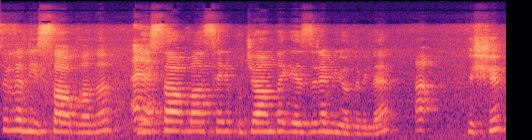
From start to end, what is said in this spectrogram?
Hatırla Nisa ablanı. Evet. Nisa ablan seni kucağında gezdiremiyordu bile. Ha, Düşün.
